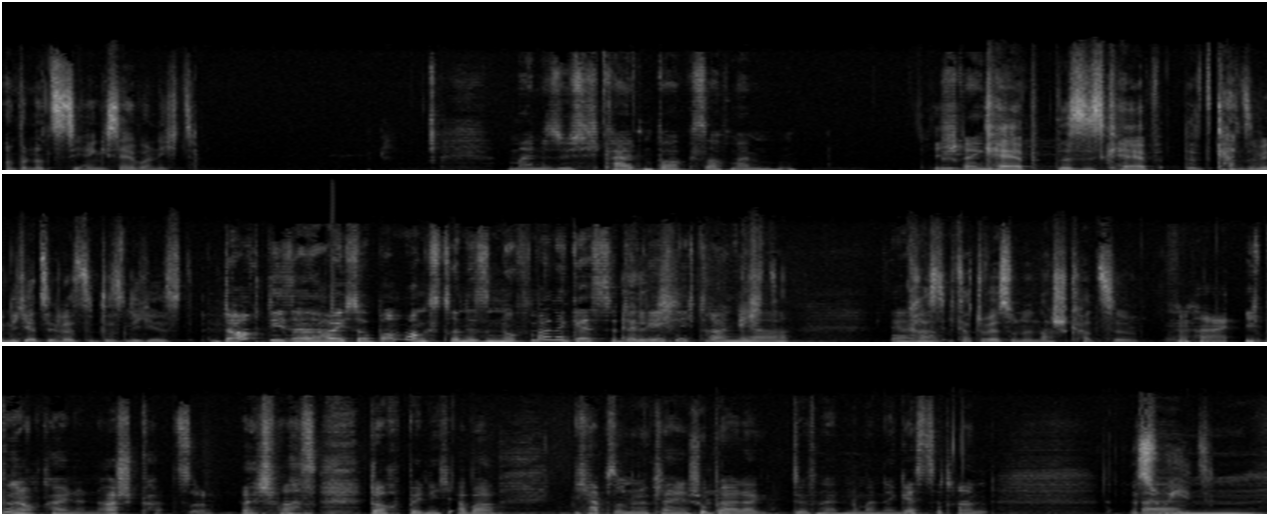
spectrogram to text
und benutzt sie eigentlich selber nicht? Meine Süßigkeitenbox auf meinem. Schränk. Cap, das ist Cap. Das kannst du mir nicht erzählen, dass du das nicht isst. Doch, diese habe ich so Bonbons drin, die sind nur für meine Gäste, da gehe ich nicht dran, Echt? ja. ja. Krass, ich dachte, du wärst so eine Naschkatze. Nein, ich bin auch keine Naschkatze. Nein, Spaß. Doch, bin ich. Aber ich habe so eine kleine Schublade, da dürfen halt nur meine Gäste dran. Sweet. Ähm,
